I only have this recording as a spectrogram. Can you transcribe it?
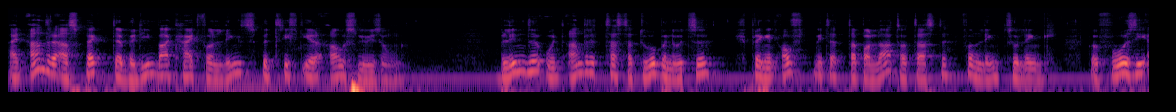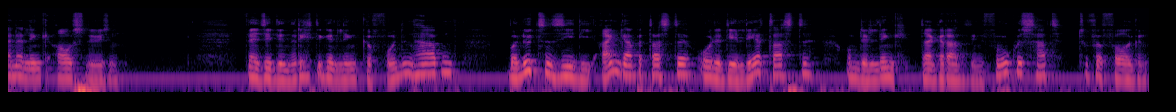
Ein anderer Aspekt der Bedienbarkeit von Links betrifft ihre Auslösung. Blinde und andere Tastaturbenutzer springen oft mit der Tabulator-Taste von Link zu Link, bevor sie einen Link auslösen. Wenn Sie den richtigen Link gefunden haben, benutzen Sie die Eingabetaste oder die Leertaste, um den Link, der gerade den Fokus hat, zu verfolgen.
